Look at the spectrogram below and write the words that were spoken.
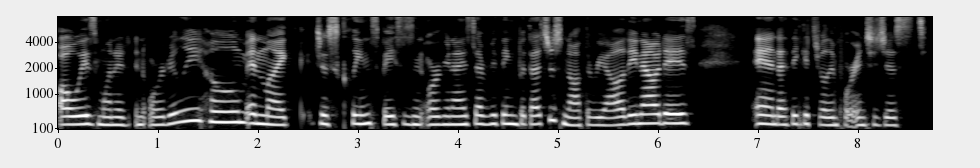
always wanted an orderly home and like just clean spaces and organized everything, but that's just not the reality nowadays. And I think it's really important to just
